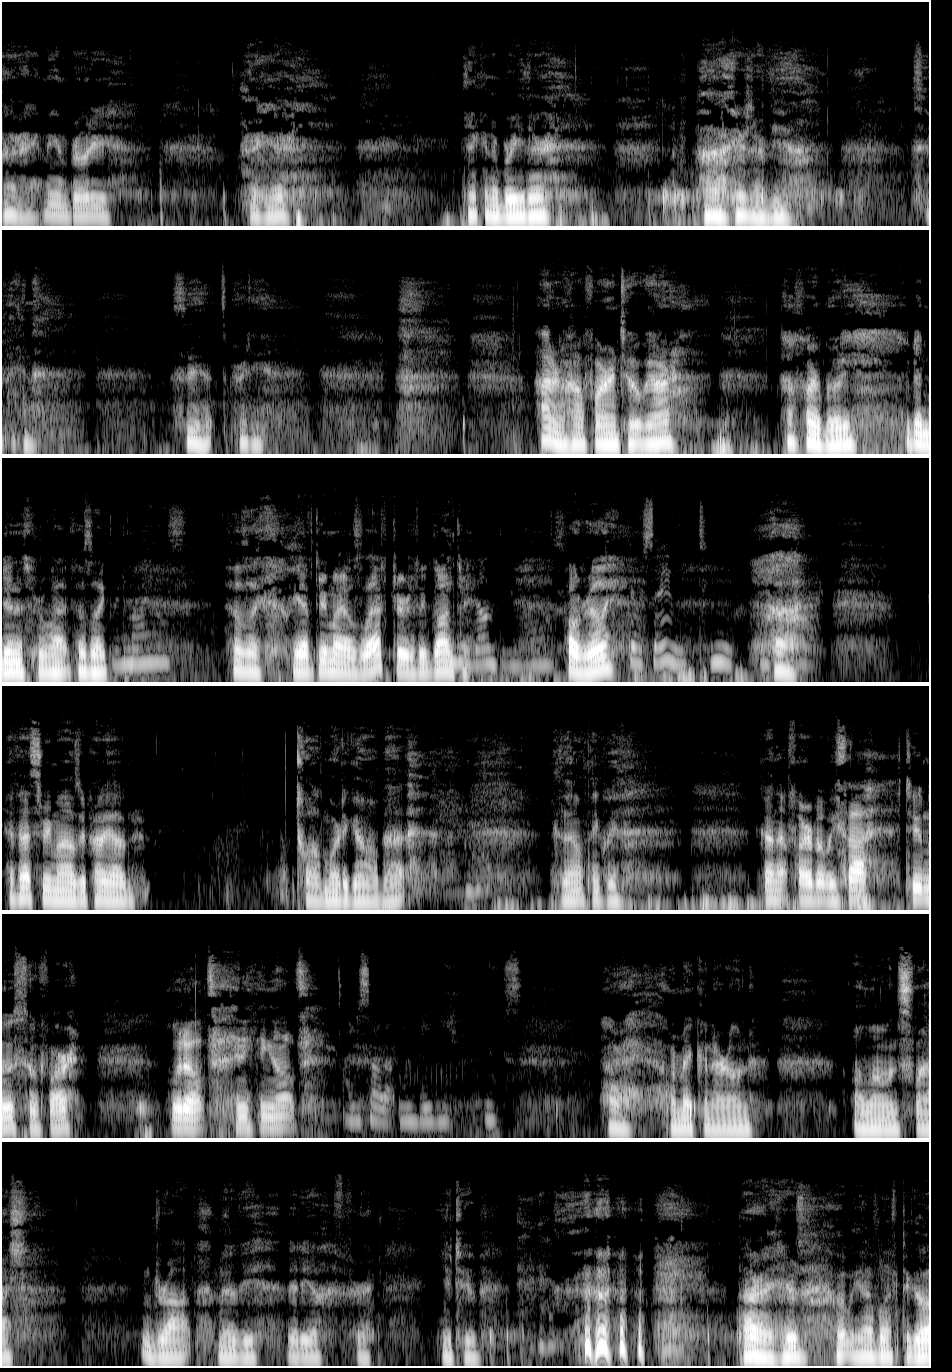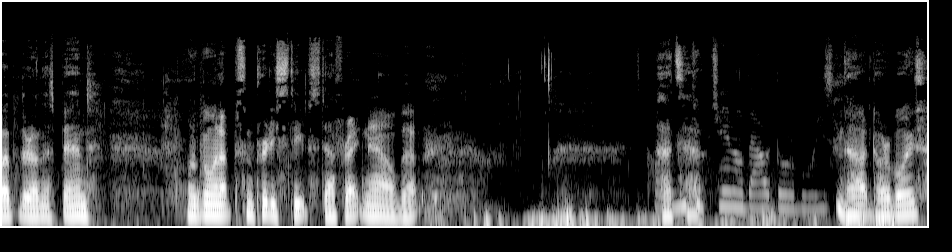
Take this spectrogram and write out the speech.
All right, me and Brody are here, taking a breather. Ah, here's our view. See if we can see it. It's pretty. I don't know how far into it we are. How far, Brody? We've been doing this for what? Feels like Three miles? feels like we have three miles left, or if we've gone We've through. gone three miles. Oh, really? They were saying two. If that's three miles, we probably have 12 more to go, I'll bet. Because I don't think we've gone that far, but we saw two moose so far. What else? Anything else? I just saw that one baby moose. All right, we're making our own alone slash drop movie video for YouTube. All right, here's what we have left to go up there on this bend. We're going up some pretty steep stuff right now, but That's the it. YouTube channel The Outdoor Boys. the outdoor boys.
